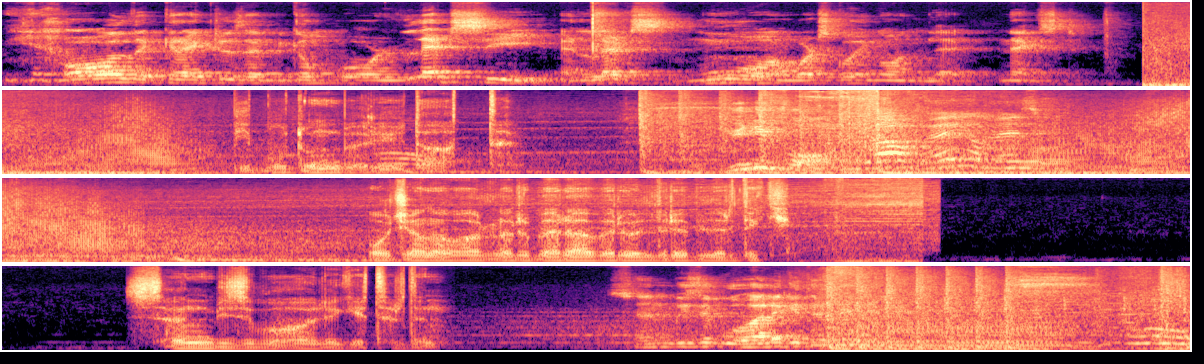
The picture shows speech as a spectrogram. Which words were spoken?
Yeah. All the characters have become old. Let's see and let's move on what's going on le- next. bir budun böreği dağıttı. Uniform. Yeah, very amazing. O canavarları beraber öldürebilirdik. Sen bizi bu hale getirdin. Sen bizi bu hale getirdin. Oh,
